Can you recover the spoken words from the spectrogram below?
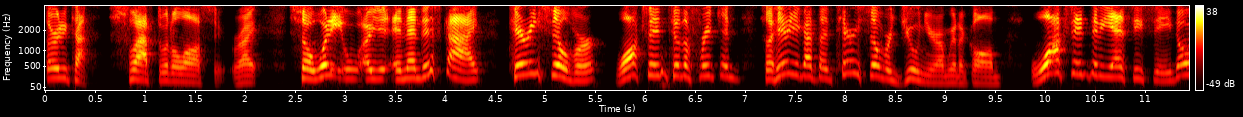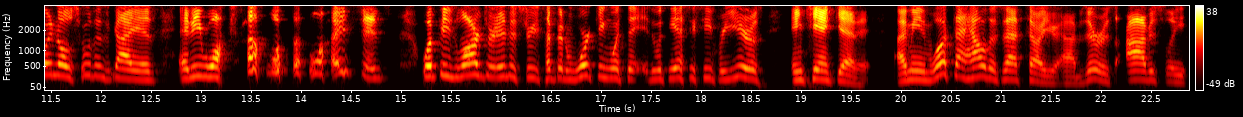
30 times slapped with a lawsuit, right? So what do you, you, and then this guy, Terry Silver, walks into the freaking so here you got the Terry Silver Jr., I'm gonna call him, walks into the SEC. No one knows who this guy is, and he walks out with a license. What these larger industries have been working with the with the SEC for years and can't get it. I mean, what the hell does that tell you, Abs? There is obviously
